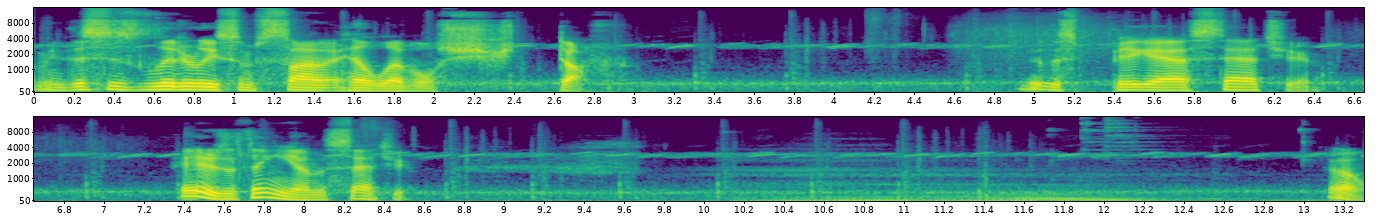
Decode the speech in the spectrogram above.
I mean, this is literally some Silent Hill level stuff. Look at this big ass statue. Hey, there's a thingy on the statue. Oh.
